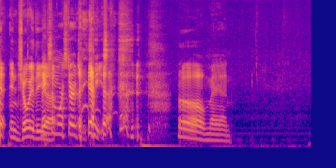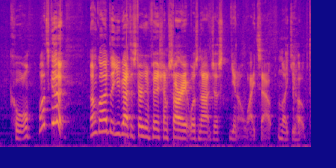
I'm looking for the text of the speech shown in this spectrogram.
enjoy the. Make uh, some more sturgeon, please. Oh man. Cool. Well, that's good. I'm glad that you got the sturgeon fish. I'm sorry it was not just you know lights out like you hoped.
